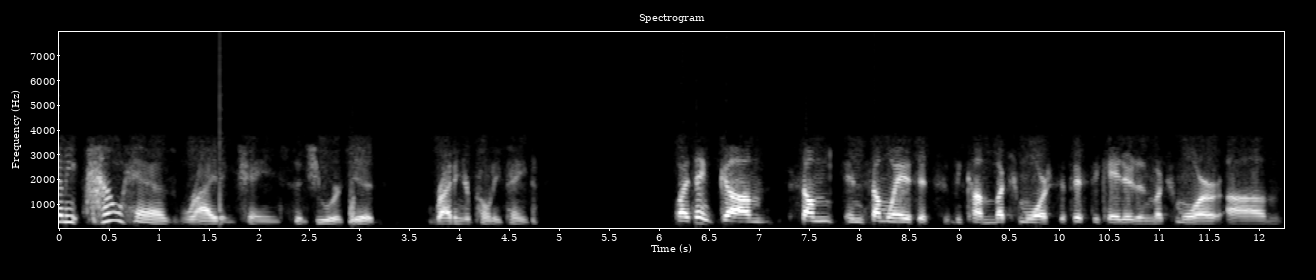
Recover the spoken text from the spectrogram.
Denny, how has riding changed since you were a kid, riding your pony paint? Well, I think um, some in some ways it's become much more sophisticated and much more um,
